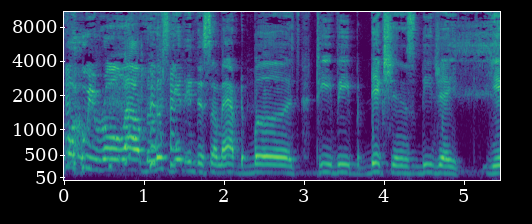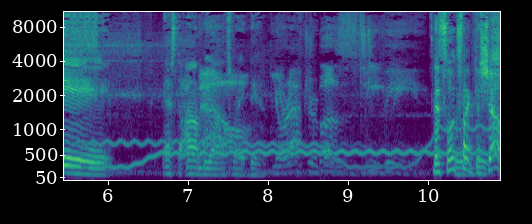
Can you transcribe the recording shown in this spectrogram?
before we roll out, but let's get into some AfterBuzz TV predictions. DJ, yeah, that's the ambiance right there. You're AfterBuzz TV. This looks like the show.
